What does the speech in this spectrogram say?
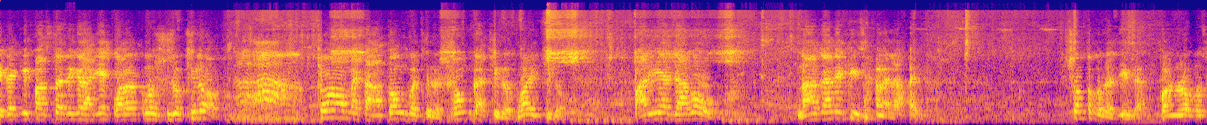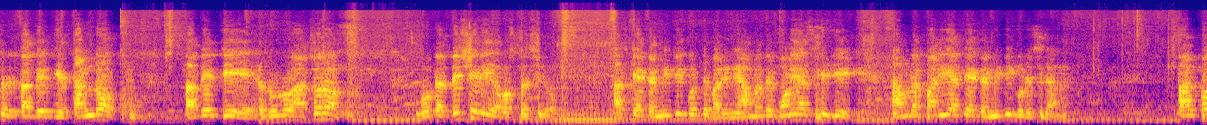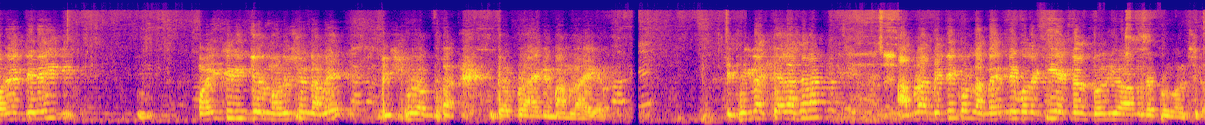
এটা কি পাঁচ তারিখের আগে করার কোনো সুযোগ ছিল? চরম একটা আতঙ্ক ছিল, শঙ্কা ছিল, ভয় ছিল। পালিয়ে যাব, না জানে কি ঝামেলা হয়। সত্য কথা যেটা। পনেরো বছরে তাদের যে তাণ্ডব, তাদের যে রুরু আচরণ, গোটা দেশের এই অবস্থা ছিল। আজকে একটা মিটিং করতে পারিনি। আমাদের মনে আছে যে আমরা পারিয়াতে একটা মিটিং করেছিলাম। তারপরের দিনেই পঁয়ত্রিশ জন মানুষের নামে বিস্ফোরক দ্রব্য আইনে মামলা হয়ে গেল। ঠিক না? খেয়াল আছে না? আমরা মিটিং করলাম, এমনি বলে কি একটা দলীয় আমাদের প্রোগ্রাম ছিল।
